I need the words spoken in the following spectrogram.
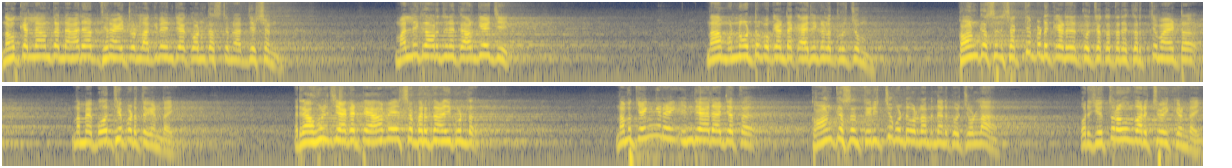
നമുക്കെല്ലാം തന്നെ ആരാധ്യനായിട്ടുള്ള അഖിലേന്ത്യാ കോൺഗ്രസ് കമ്മിറ്റി അധ്യക്ഷൻ മല്ലികാർജുന ഖാർഗേജി നാം മുന്നോട്ട് പോകേണ്ട കാര്യങ്ങളെക്കുറിച്ചും കോൺഗ്രസിന് ശക്തിപ്പെടുക്കേണ്ടതിനെക്കുറിച്ചൊക്കെ തന്നെ കൃത്യമായിട്ട് നമ്മെ ബോധ്യപ്പെടുത്തുകയുണ്ടായി. രാഹുൽജി ആകട്ടെ ആവേശഭരിതനായിക്കൊണ്ട് നമുക്കെങ്ങനെ ഇന്ത്യ രാജ്യത്ത് കോൺഗ്രസ് തിരിച്ചു കൊണ്ടുവരണമെന്നതിനെക്കുറിച്ചുള്ള ഒരു ചിത്രവും വരച്ചു വയ്ക്കണ്ടായി.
